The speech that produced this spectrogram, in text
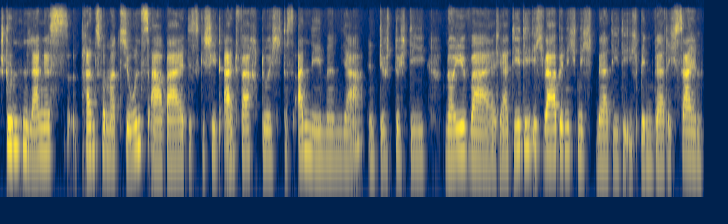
stundenlanges Transformationsarbeit. Es geschieht einfach durch das Annehmen, ja, durch, durch die neue Wahl. Ja, die, die ich war, bin ich nicht mehr. Die, die ich bin, werde ich sein.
